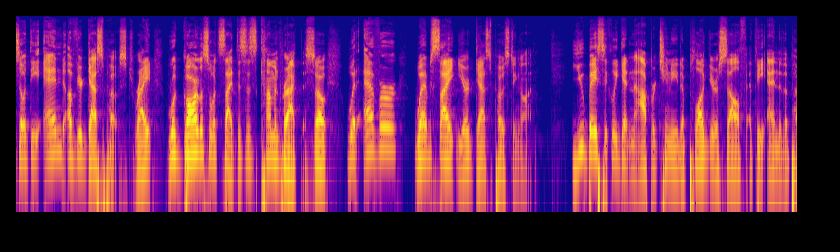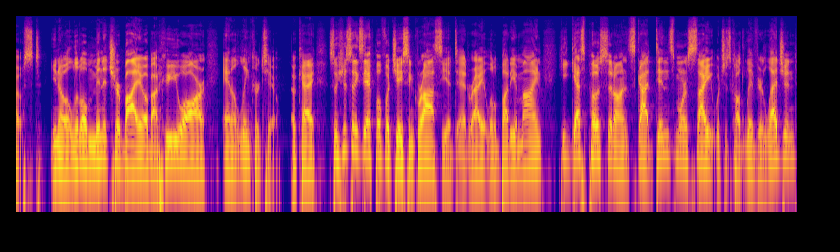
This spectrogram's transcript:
So at the end of your guest post, right? Regardless of what site, this is common practice. So whatever website you're guest posting on, you basically get an opportunity to plug yourself at the end of the post. You know, a little miniature bio about who you are and a link or two. Okay. So here's an example of what Jason Gracia did, right? A little buddy of mine. He guest posted on Scott Dinsmore's site, which is called Live Your Legend.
